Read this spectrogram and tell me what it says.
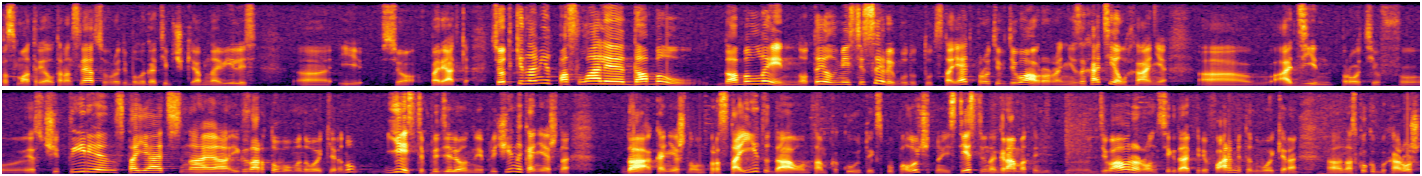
посмотрел трансляцию, вроде бы логотипчики обновились, э, и все в порядке. Все-таки на мид послали double, double lane, Нотейл вместе с Эрой будут тут стоять против Деваурора. Не захотел Хани э, один против S4 стоять на экзортовом инвокере. Ну, есть определенные причины, конечно да, конечно, он простоит, да, он там какую-то экспу получит, но, естественно, грамотный деваурер, он всегда перефармит инвокера, э, насколько бы хорош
